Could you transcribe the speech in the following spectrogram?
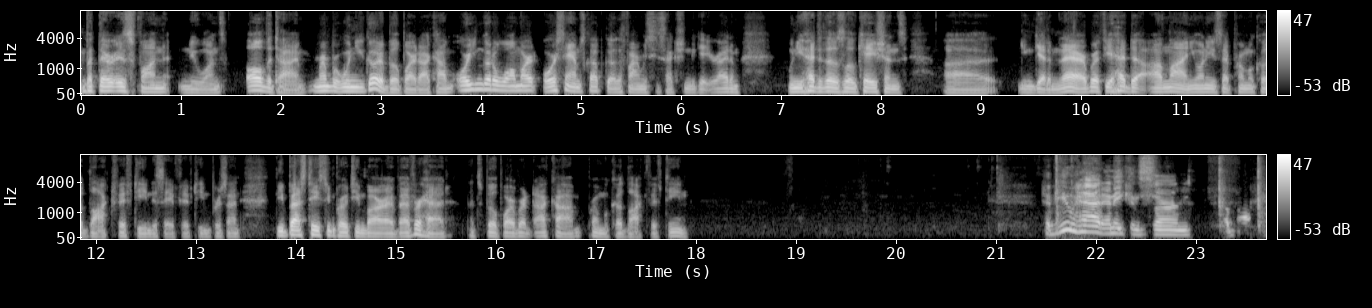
But there is fun new ones all the time. Remember when you go to builtbar.com or you can go to Walmart or Sam's Club, go to the pharmacy section to get your item. When you head to those locations, uh, you can get them there. But if you head to online, you want to use that promo code locked15 to save 15%. The best tasting protein bar I've ever had. That's builtbar.com, promo code locked15. Have you had any concerns about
